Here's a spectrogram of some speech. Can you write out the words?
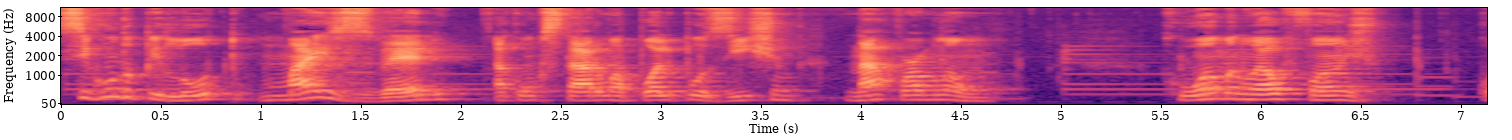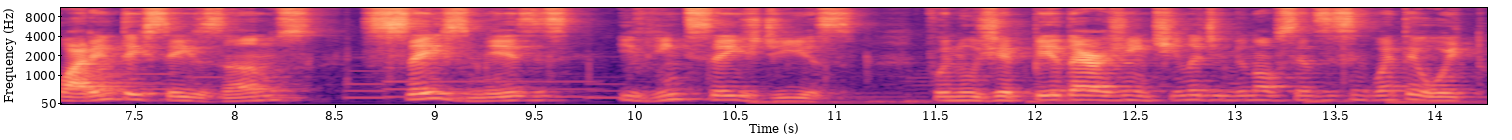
segundo piloto mais velho a conquistar uma pole position na Fórmula 1. Juan Manuel Fangio, 46 anos, 6 meses e 26 dias. Foi no GP da Argentina de 1958.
